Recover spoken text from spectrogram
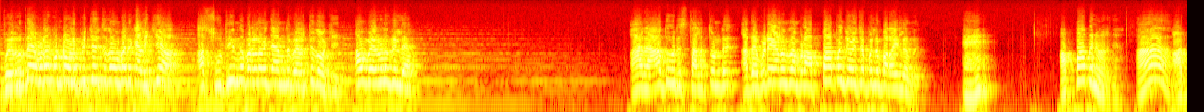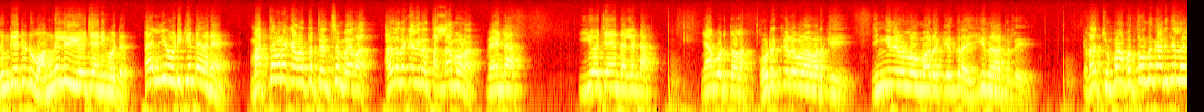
വെറുതെ എവിടെ കൊണ്ട് ഒളിപ്പിച്ചു വെച്ചത് അവന്മാര് കളിക്കുക ആ സുധി എന്ന് പറയുന്നത് ഞാൻ വിരട്ടി നോക്കി. അവൻ വരണമെന്നില്ല. ആ രാധു ഒരു സ്ഥലത്തുണ്ട്. അതെവിടെയാണെന്ന് നമ്മുടെ അപ്പാപ്പൻ ചോദിച്ചപ്പോഴും പറയില്ലെന്ന്. അപ്പാപ്പൻ പറഞ്ഞു? ആ. അതും കേട്ടിട്ട് വന്നല്ലോ ചോദിച്ചാൻ ഇങ്ങോട്ട്. തല്ലി ഓടിക്കണ്ടവനെ മറ്റവരെ കാണാത്ത ടെൻഷൻ വേറെ. അതിനൊക്കെ ഇങ്ങനെ തല്ലാൻ പോണ. വേണ്ട. ഈ ചോദിച്ചാൻ തല്ലണ്ട. ഞാൻ കൊടുത്തോളാം. കൊടുക്കലവർക്ക് ഇങ്ങനെയുള്ളവന്മാരൊക്കെ എന്താ ഈ നാട്ടിൽ. എടാ ചുമ്മാ അബദ്ധമൊന്നും കാണിക്കല്ലേ?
